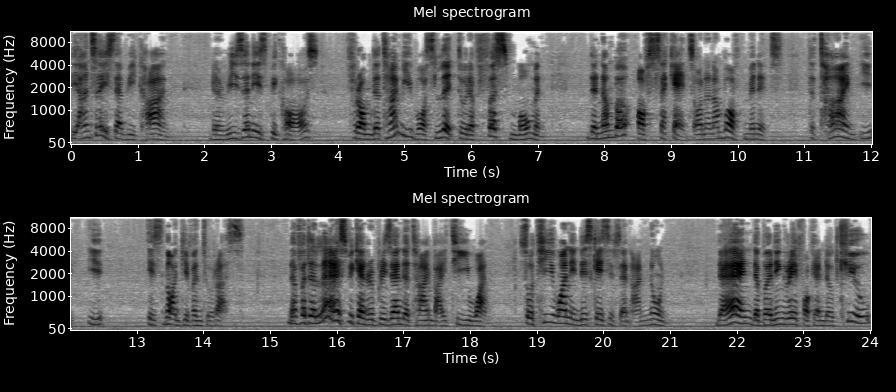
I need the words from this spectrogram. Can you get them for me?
The answer is that we can't. The reason is because from the time it was lit to the first moment, the number of seconds or the number of minutes, the time is not given to us. Nevertheless, we can represent the time by T1. So T1 in this case is an unknown. Then the burning rate for candle Q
